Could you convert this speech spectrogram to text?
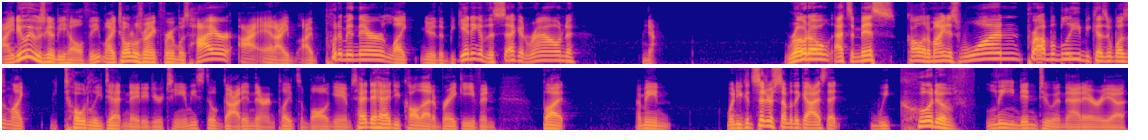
I knew he was going to be healthy. My totals rank for him was higher, I, and I, I put him in there like near the beginning of the second round. No. Roto, that's a miss. Call it a minus one, probably, because it wasn't like totally detonated your team. He still got in there and played some ball games. Head to head, you call that a break even. But, I mean, when you consider some of the guys that we could have leaned into in that area,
